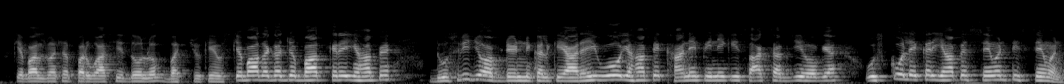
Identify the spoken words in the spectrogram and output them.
उसके बाद मतलब प्रवासी दो लोग बच चुके हैं। उसके बाद अगर जो बात करें यहाँ पे दूसरी जो अपडेट निकल के आ रही वो यहाँ पे खाने पीने की साग सब्ज़ी हो गया। उसको लेकर यहाँ पे सेवेंटी सेवन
